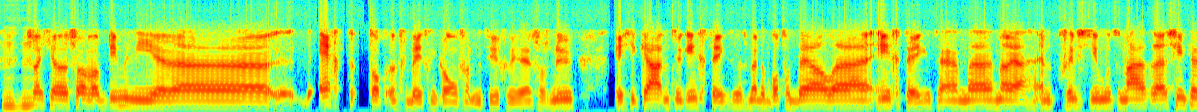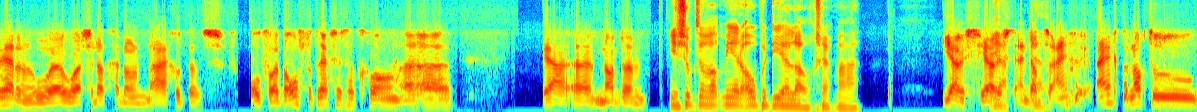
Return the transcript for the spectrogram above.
Mm -hmm. Zodat, je, zodat we op die manier uh, echt tot een verbetering komen van het natuurgebied. En zoals nu is die kaart natuurlijk ingetekend, dus met de botterbel ingetekend. En, nou ja, en de provincie moet maar zien te redden hoe, hoe ze dat gaan doen. Nou goed, dat is, wat ons betreft is dat gewoon ja, not done. Je zoekt een wat meer open dialoog, zeg maar. Juist, juist. Ja, en dat ja. is eigenlijk, eigenlijk nog toe,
